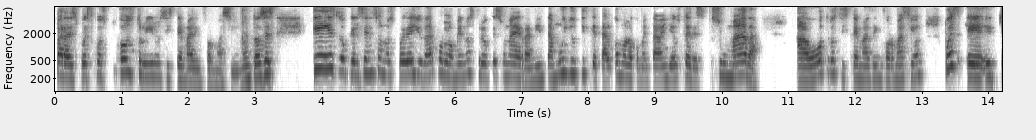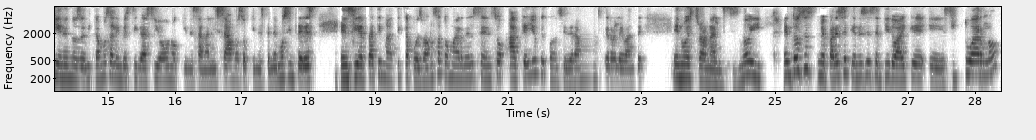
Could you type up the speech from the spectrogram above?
para después construir un sistema de información. ¿no? Entonces, ¿Qué es lo que el censo nos puede ayudar? Por lo menos creo que es una herramienta muy útil que tal como lo comentaban ya ustedes, sumada a otros sistemas de información, pues eh, eh, quienes nos dedicamos a la investigación o quienes analizamos o quienes tenemos interés en cierta temática, pues vamos a tomar del censo aquello que consideramos que es relevante en nuestro análisis, ¿no? Y entonces me parece que en ese sentido hay que eh, situarlo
